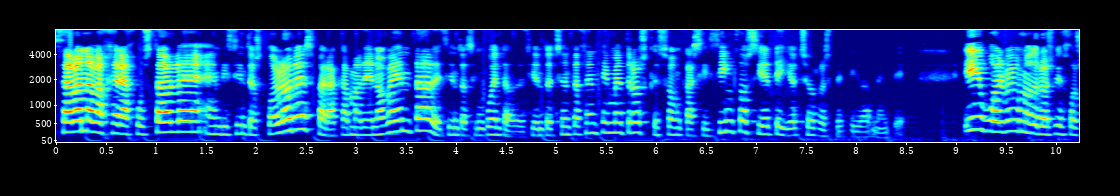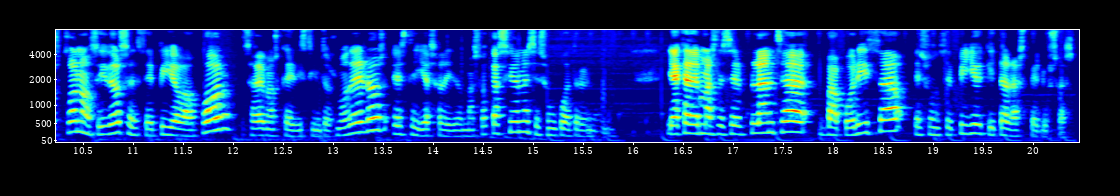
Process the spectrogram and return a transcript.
Sábana bajera ajustable en distintos colores para cama de 90, de 150 o de 180 centímetros, que son casi 5, 7 y 8 respectivamente. Y vuelve uno de los viejos conocidos, el cepillo a vapor. Sabemos que hay distintos modelos, este ya ha salido en más ocasiones, es un 4 en 1. Ya que además de ser plancha, vaporiza, es un cepillo y quita las pelusas.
